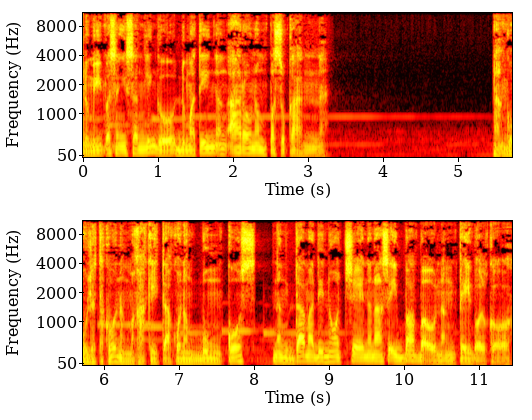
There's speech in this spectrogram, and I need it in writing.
Lumipas ang isang linggo, dumating ang araw ng pasukan. Nagulat ako nang makakita ako ng bungkos ng dama di noche na nasa ibabaw ng table ko.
